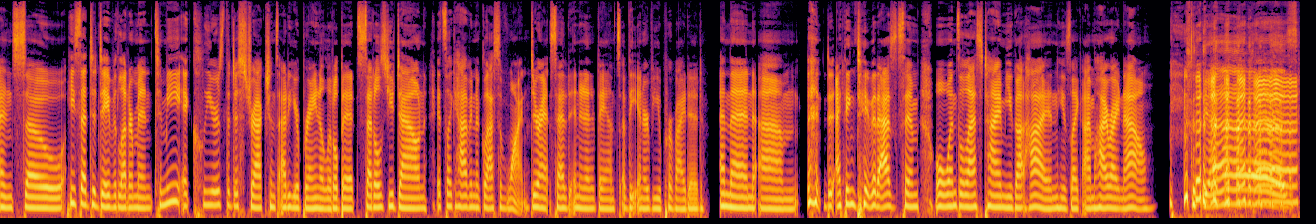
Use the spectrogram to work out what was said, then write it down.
And so he said to David Letterman, To me, it clears the distractions out of your brain a little bit, settles you down. It's like having a glass of wine, Durant said in advance of the interview provided. And then um, I think David asks him, Well, when's the last time you got high? And he's like, I'm high right now. yes.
